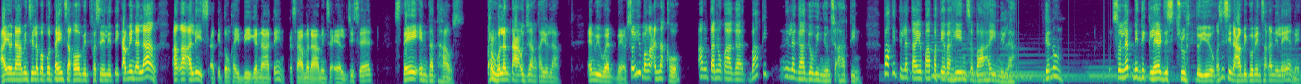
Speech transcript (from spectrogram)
ayaw namin sila papuntahin sa COVID facility. Kami na lang ang aalis. At itong kaibigan natin, kasama namin sa LG, said, stay in that house. Walang tao dyan, kayo lang. And we went there. So yung mga anak ko, ang tanong kagad, bakit nila gagawin yun sa atin? bakit nila tayo papatirahin sa bahay nila? Ganon. So let me declare this truth to you kasi sinabi ko rin sa kanila yan eh.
